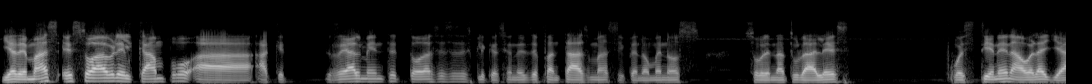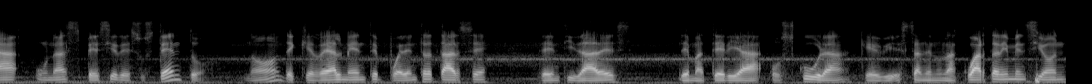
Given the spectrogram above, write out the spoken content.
y, además eso abre el campo a, a que realmente todas esas explicaciones de fantasmas y fenómenos sobrenaturales pues tienen ahora ya una especie de sustento, ¿no? De que realmente pueden tratarse de entidades de materia oscura que están en una cuarta dimensión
